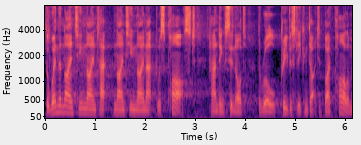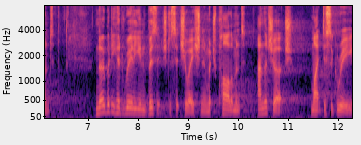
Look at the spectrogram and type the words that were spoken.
that when the 1999 Act was passed, handing Synod the role previously conducted by Parliament, nobody had really envisaged a situation in which Parliament and the Church might disagree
